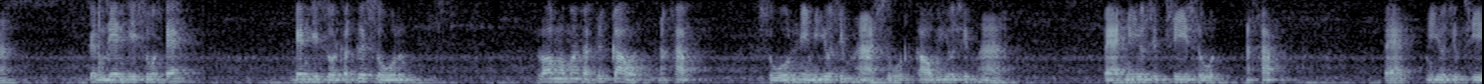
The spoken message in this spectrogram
นะซึ่งเด่นที่สุดเด้เด่นที่สุดก็คือศูนย์รองลงมาก็คือเก้านะครับศูนย์นี่มีอยู่สิบห้าสูตรเก้ามีอยู่สิบห้า แปดมีอยู่สิบสี่สูตรนะครับแปดมีอยู่สิบสี่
